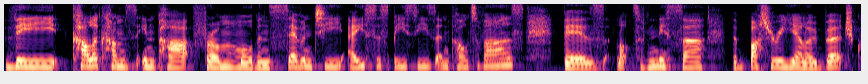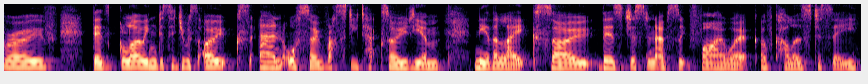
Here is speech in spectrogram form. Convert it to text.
The colour comes in part from more than 70 Acer species and cultivars. There's lots of Nyssa, the buttery yellow birch grove, there's glowing deciduous oaks, and also rusty taxodium near the lake. So there's just an absolute firework of colours to see.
